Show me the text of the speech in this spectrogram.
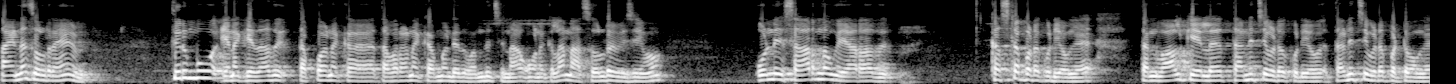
நான் என்ன சொல்கிறேன் திரும்பவும் எனக்கு ஏதாவது தப்பான க தவறான கமெண்ட் எது வந்துச்சுன்னா உனக்கெல்லாம் நான் சொல்கிற விஷயம் உன்னை சார்ந்தவங்க யாராவது கஷ்டப்படக்கூடியவங்க தன் வாழ்க்கையில் தனித்து விடக்கூடியவங்க தனித்து விடப்பட்டவங்க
